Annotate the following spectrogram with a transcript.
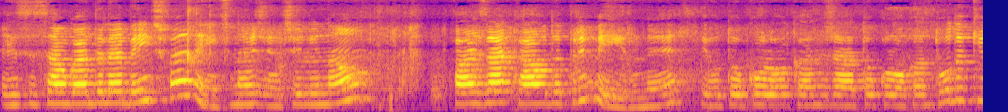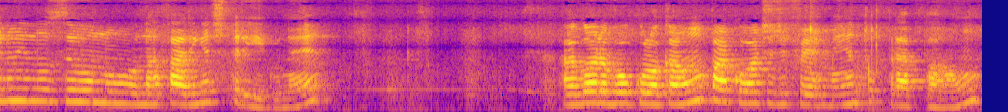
Esse salgado ele é bem diferente, né, gente? Ele não faz a calda primeiro, né? Eu tô colocando, já tô colocando tudo aqui no, no, no na farinha de trigo, né? Agora eu vou colocar um pacote de fermento para pão.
